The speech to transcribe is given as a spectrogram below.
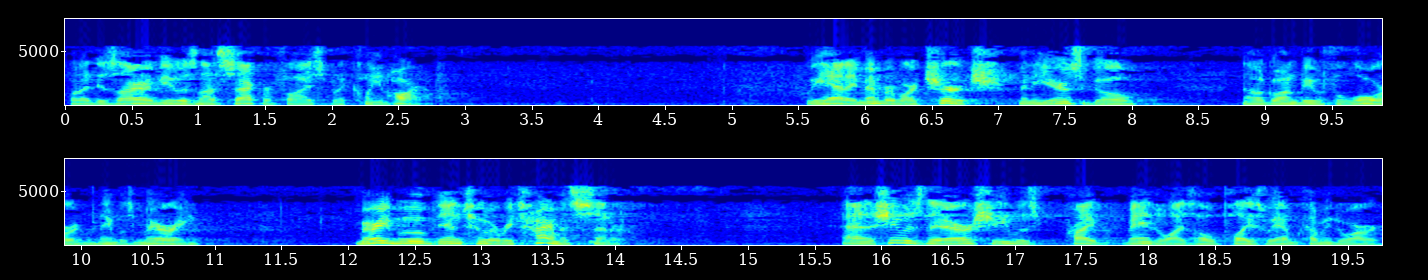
what I desire of you is not sacrifice, but a clean heart. We had a member of our church many years ago, now gone to be with the Lord. Her name was Mary. Mary moved into a retirement center. And she was there. She was probably evangelized the whole place. We have them coming to our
